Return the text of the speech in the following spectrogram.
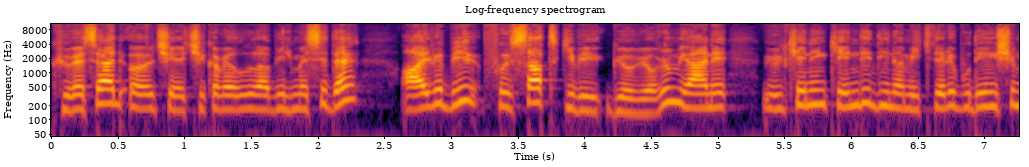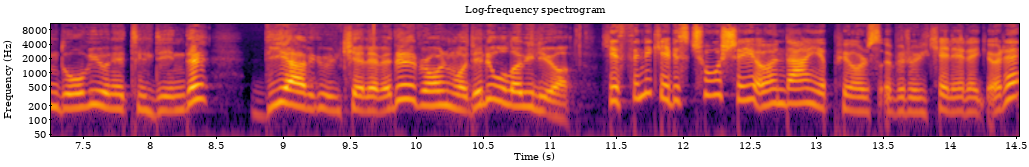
küresel ölçüye çıkarılabilmesi de ayrı bir fırsat gibi görüyorum. Yani ülkenin kendi dinamikleri bu değişim doğru yönetildiğinde diğer ülkelere de rol modeli olabiliyor. Kesinlikle biz çoğu şeyi önden yapıyoruz öbür ülkelere göre.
